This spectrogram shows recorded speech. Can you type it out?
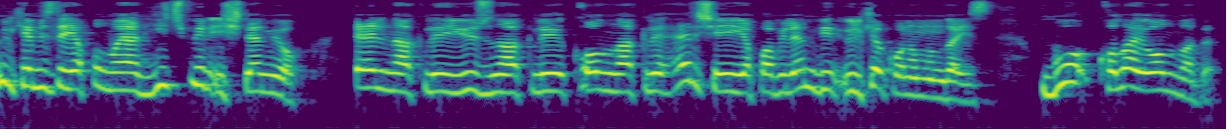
Ülkemizde yapılmayan hiçbir işlem yok. El nakli, yüz nakli, kol nakli her şeyi yapabilen bir ülke konumundayız. Bu kolay olmadı.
